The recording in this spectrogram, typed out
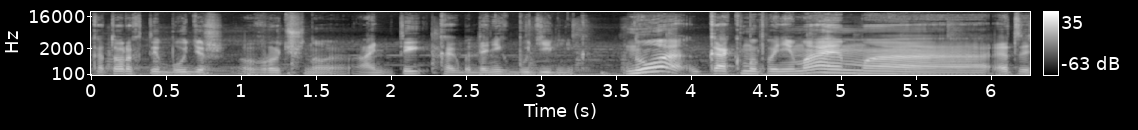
которых ты будешь вручную, а ты как бы для них будильник. Но, как мы понимаем, э, это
